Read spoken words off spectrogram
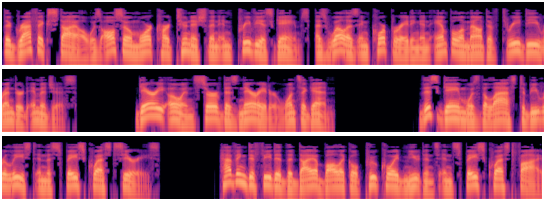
The graphics style was also more cartoonish than in previous games, as well as incorporating an ample amount of 3D rendered images. Gary Owens served as narrator once again. This game was the last to be released in the Space Quest series. Having defeated the diabolical Pukoid mutants in Space Quest V,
